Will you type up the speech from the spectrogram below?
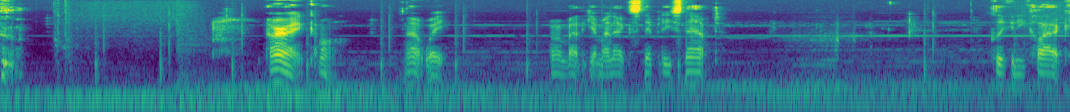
Alright, come on. Oh, wait. I'm about to get my neck snippety snapped. Clickety clack.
